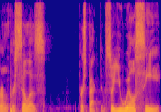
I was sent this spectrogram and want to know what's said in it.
from Priscilla's perspective. So you will see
